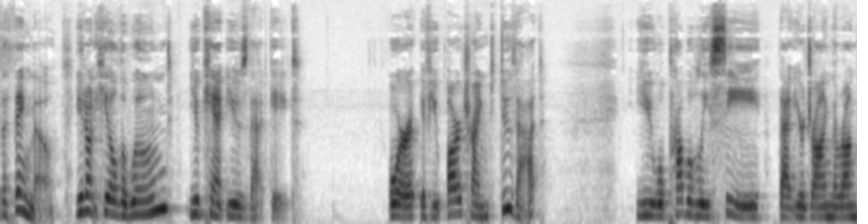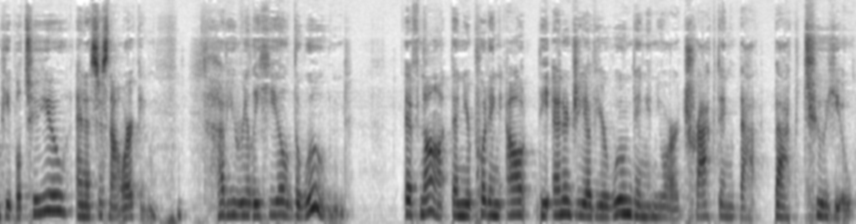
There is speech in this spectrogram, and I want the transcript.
the thing though you don't heal the wound, you can't use that gate. Or if you are trying to do that, you will probably see that you're drawing the wrong people to you and it's just not working. Have you really healed the wound? If not, then you're putting out the energy of your wounding and you are attracting that back to you.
